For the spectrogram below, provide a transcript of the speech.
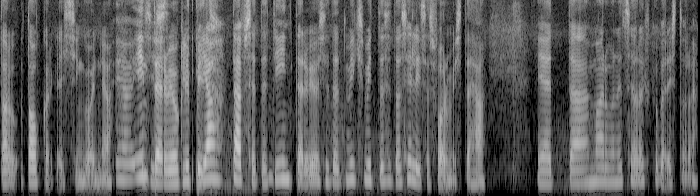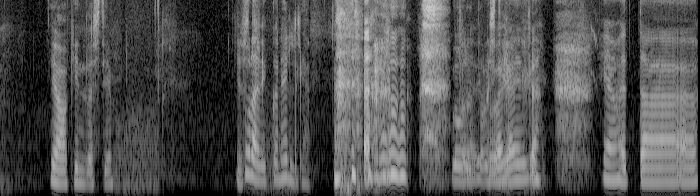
Tau- Taukar käis siin, onju. ja intervjuuklipid. jah, täpselt, et intervjuusid, et miks mitte seda sellises vormis teha. et äh, ma arvan, et see oleks ka päris tore. jaa, kindlasti. tulevik on helge. loodetavasti. väga helge. jah, et äh,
